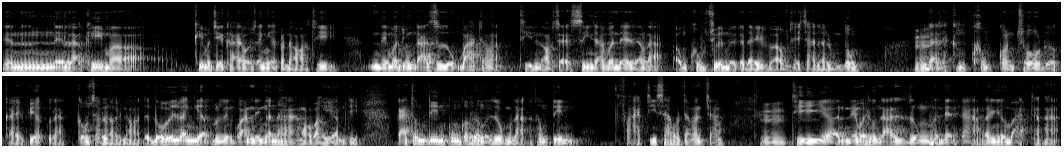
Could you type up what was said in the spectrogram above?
nên nên là khi mà khi mà triển khai một doanh nghiệp vào đó thì nếu mà chúng ta sử dụng bát chẳng hạn thì nó sẽ sinh ra vấn đề rằng là ông không chuyên về cái đấy và ông sẽ trả lời lung tung ừ. chúng ta sẽ không không control được cái việc là câu trả lời nó đối với doanh nghiệp liên quan đến ngân hàng hoặc bảo hiểm thì cái thông tin cung cấp cho người dùng là cái thông tin phải chính xác 100% ừ. thì uh, nếu mà chúng ta dùng cái nền tảng đó như bạt chẳng hạn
